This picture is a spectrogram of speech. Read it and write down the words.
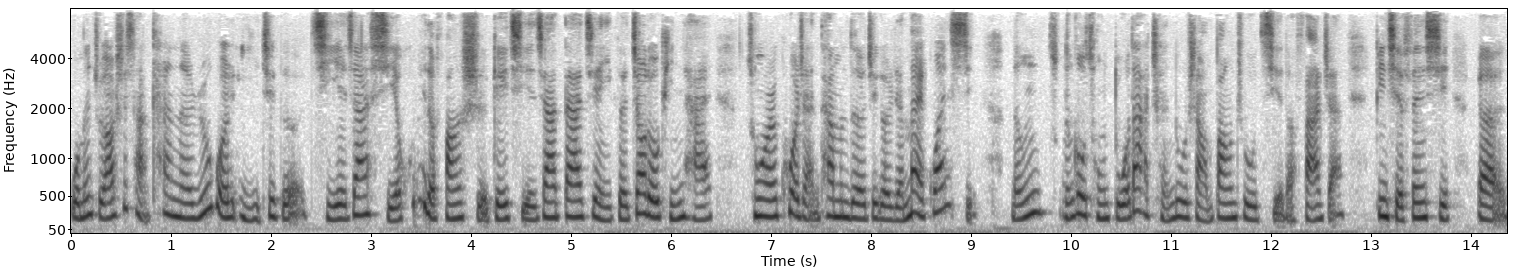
我们主要是想看呢，如果以这个企业家协会的方式给企业家搭建一个交流平台，从而扩展他们的这个人脉关系，能能够从多大程度上帮助企业的发展，并且分析呃。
